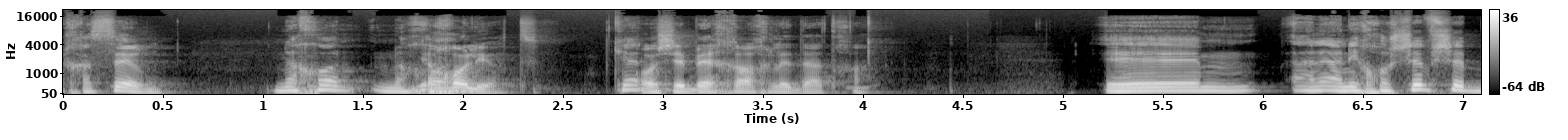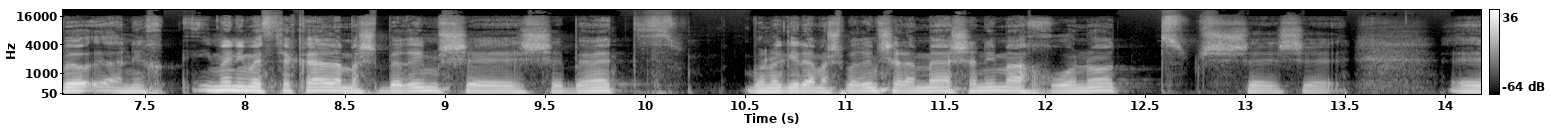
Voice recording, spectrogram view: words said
חסר. נכון, נכון. יכול להיות. כן. או שבהכרח לדעתך. אמ, אני, אני חושב שאם אני מסתכל על המשברים ש, שבאמת, בוא נגיד המשברים של המאה השנים האחרונות, ש, ש, אה,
